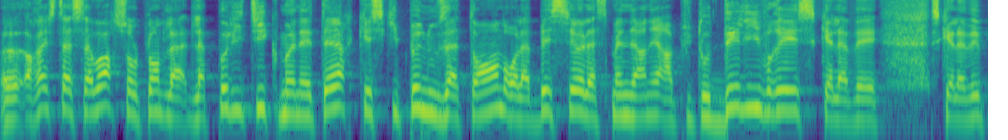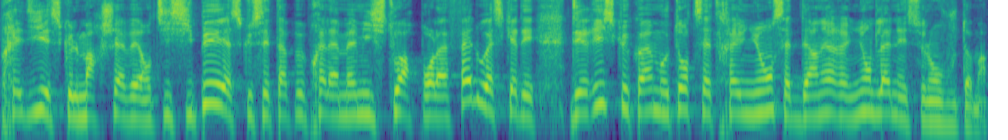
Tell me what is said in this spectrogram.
reste à savoir sur le plan de la, de la politique monétaire, qu'est-ce qui peut nous attendre? La BCE la semaine dernière a plutôt délivré ce qu'elle avait ce qu'elle avait prédit Est-ce que le marché avait anticipé Est-ce que c'est à peu près la même histoire pour la Fed ou est-ce qu'il y a des, risques quand même autour de cette réunion, cette dernière réunion de l'année, selon vous, Thomas?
